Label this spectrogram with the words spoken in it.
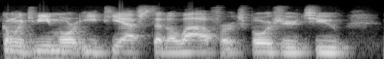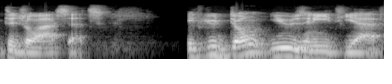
going to be more ETFs that allow for exposure to digital assets? If you don't use an ETF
